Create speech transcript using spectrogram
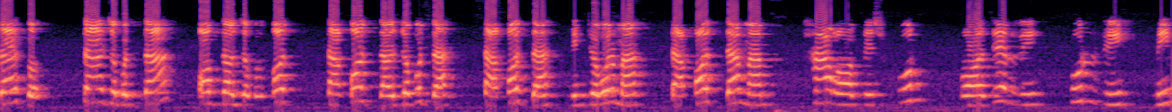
দা ক তা জবর তা কব দাল জবর কদ তা কদ দাল জবর দা তা কদ দা মিম জবর মা তা কদ দা মাম হা র পেশ ফুর রজের রি ফুর রি মিম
